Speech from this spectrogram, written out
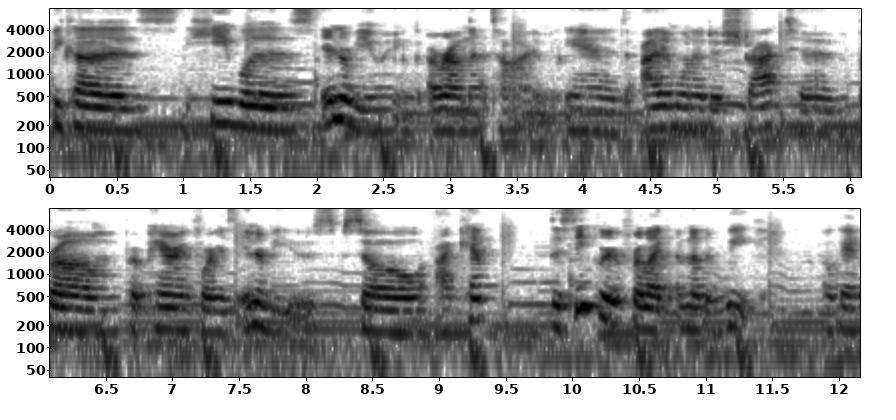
because he was interviewing around that time and I didn't want to distract him from preparing for his interviews. So I kept the secret for like another week. Okay.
